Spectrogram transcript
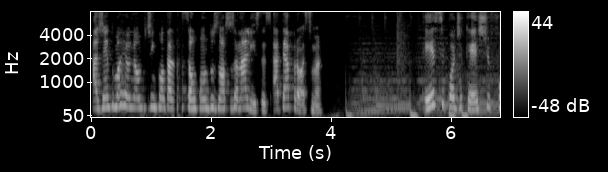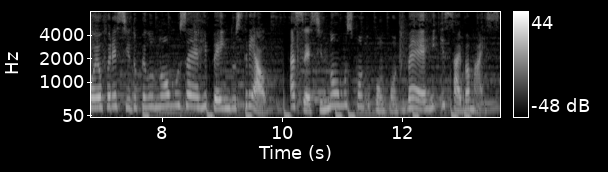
agenda uma reunião de implantação com um dos nossos analistas. Até a próxima. Esse podcast foi oferecido pelo Nomus ERP Industrial. Acesse nomus.com.br e saiba mais.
